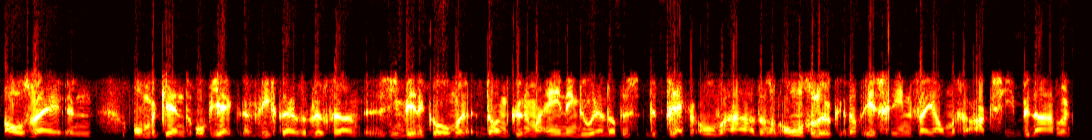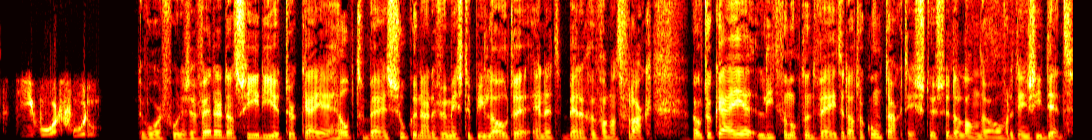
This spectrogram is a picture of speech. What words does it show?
als wij een onbekend object, een vliegtuig, het luchtruim zien binnenkomen, dan kunnen we maar één ding doen en dat is de trekker overhalen. Dat is een ongeluk, dat is geen vijandige actie, benadrukt die woordvoerder. De woordvoerder zei verder dat Syrië Turkije helpt bij het zoeken naar de vermiste piloten en het bergen van het wrak. Ook Turkije liet vanochtend weten dat er contact is tussen de landen over het incident.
